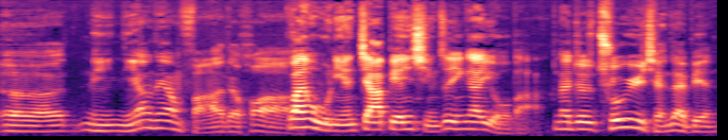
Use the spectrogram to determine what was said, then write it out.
呃，你你要那样罚的话，关五年加鞭刑，这应该有吧？那就是出狱前再鞭，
